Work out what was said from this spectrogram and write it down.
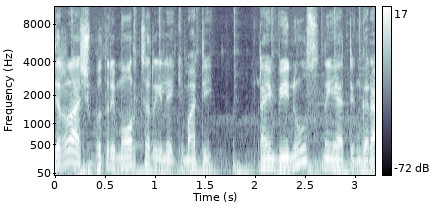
ജനറൽ ആശുപത്രി മോർച്ചറിയിലേക്ക് മാറ്റി. ടൈം ബി ന്യൂസ് നെയ്യാറ്റിങ്കര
